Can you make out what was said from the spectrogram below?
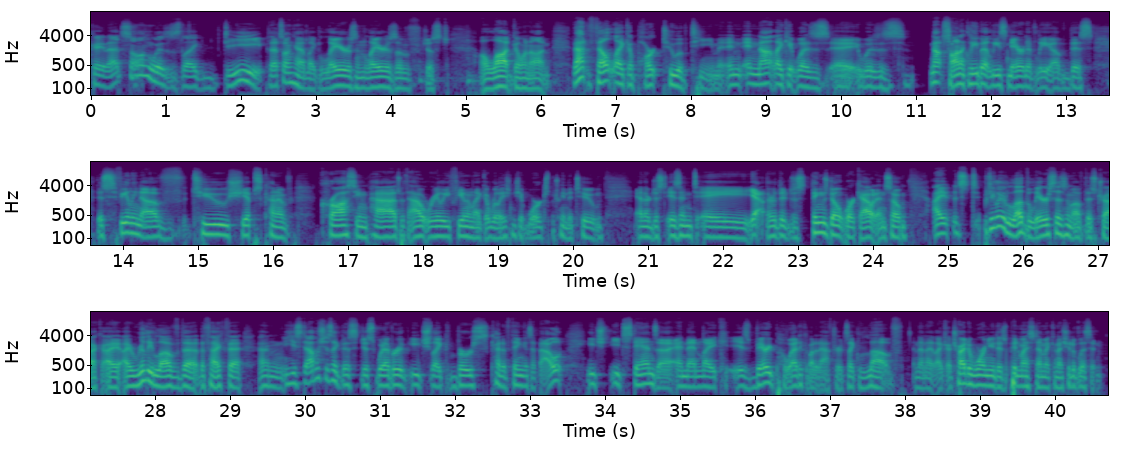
Okay, that song was like deep. That song had like layers and layers of just a lot going on. That felt like a part two of Team, and and not like it was. Uh, it was not sonically, but at least narratively of this this feeling of two ships kind of crossing paths without really feeling like a relationship works between the two. And there just isn't a yeah there they're just things don't work out. And so i particularly love the lyricism of this track. I, I really love the the fact that um, he establishes like this just whatever each like verse kind of thing is about each each stanza and then like is very poetic about it after. It's like love. And then i like i tried to warn you there's a pit in my stomach and i should have listened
